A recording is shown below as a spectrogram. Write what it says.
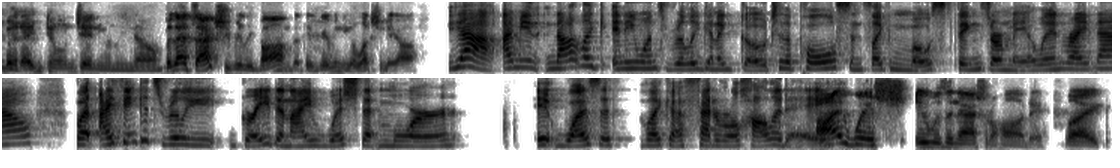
but I Mhm. don't genuinely know. But that's actually really bomb that they're giving you election day off. Yeah, I mean, not like anyone's really gonna go to the poll since like most things are mail in right now. But I think it's really great, and I wish that more. It was a like a federal holiday. I wish it was a national holiday. Like,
